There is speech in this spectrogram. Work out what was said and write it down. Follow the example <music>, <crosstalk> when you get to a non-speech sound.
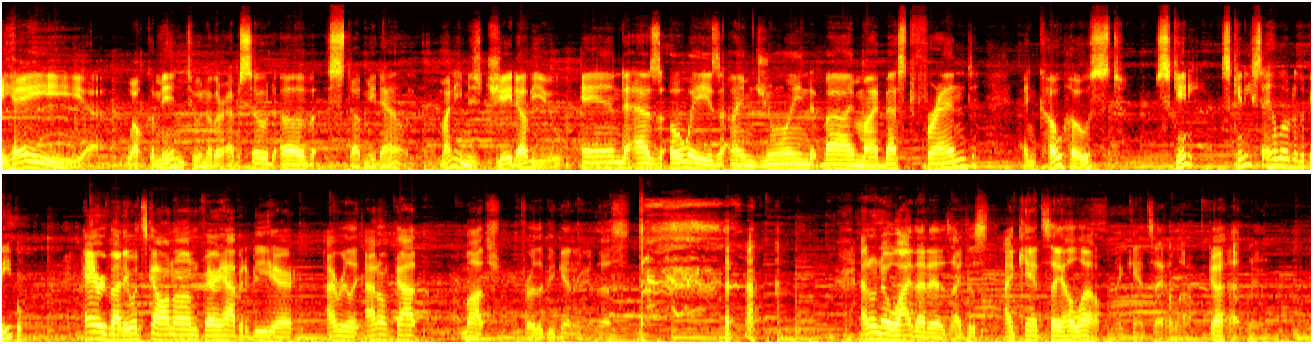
Hey, hey, uh, welcome in to another episode of Stub Me Down. My name is JW, and as always, I am joined by my best friend and co host, Skinny. Skinny, say hello to the people. Hey, everybody, what's going on? Very happy to be here. I really, I don't got much for the beginning of this. <laughs> I don't know why that is. I just, I can't say hello. I can't say hello. Go ahead, man.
